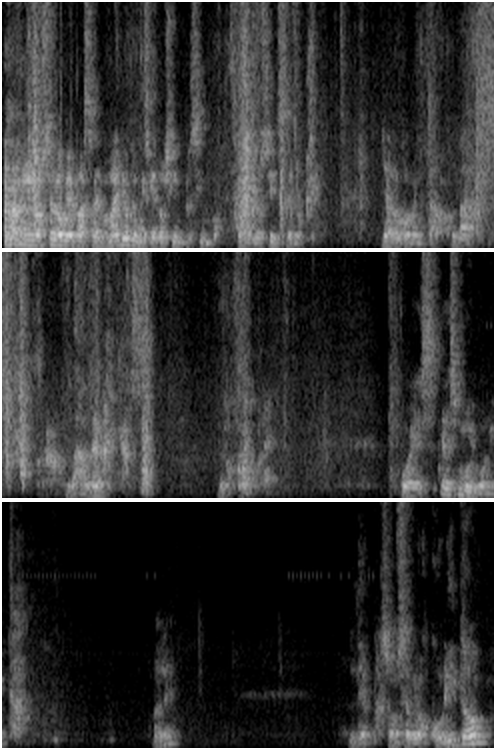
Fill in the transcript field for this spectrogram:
No sé lo que pasa en mayo, que me quedo siempre sin voz. Bueno, yo sí sé lo que, ya lo he comentado, las, las alérgicas de los cojones. Pues es muy bonita, ¿vale? El diapasón se ve oscurito,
